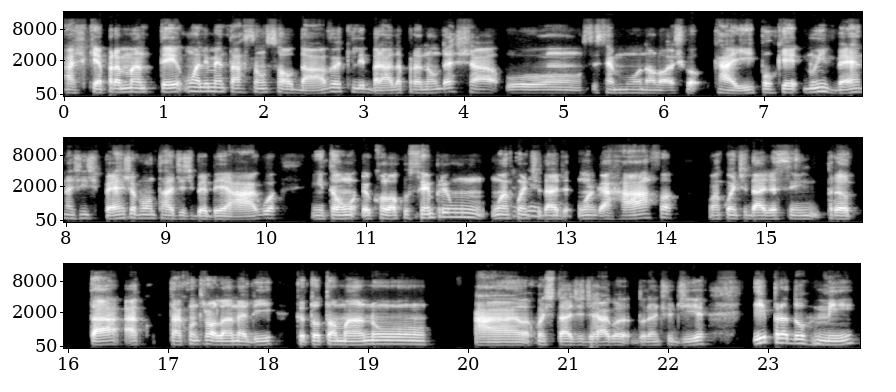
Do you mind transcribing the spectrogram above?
Acho que é para manter uma alimentação saudável, equilibrada, para não deixar o sistema imunológico cair, porque no inverno a gente perde a vontade de beber água. Então eu coloco sempre um, uma quantidade, uma garrafa, uma quantidade assim para eu estar tá, tá controlando ali que eu estou tomando a quantidade de água durante o dia. E para dormir,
